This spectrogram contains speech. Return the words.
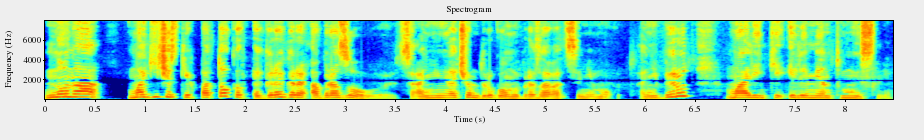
Но на магических потоков эгрегоры образовываются, они ни на чем другом образоваться не могут. Они берут маленький элемент мысли,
